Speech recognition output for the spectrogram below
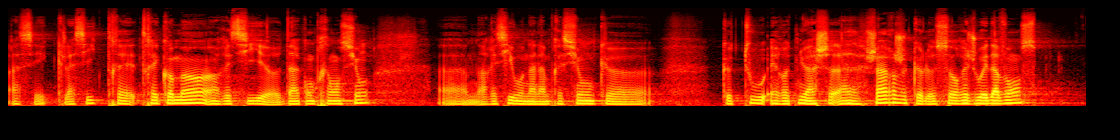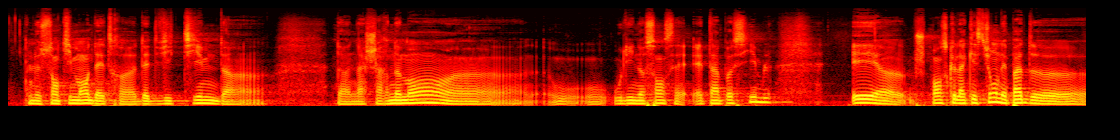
assez classique, très, très commun, un récit d'incompréhension, un récit où on a l'impression que, tout est retenu à charge, que le sort est joué d'avance, le sentiment d'être euh, victime d'un acharnement euh, où, l'innocence est, impossible. Et euh, je pense que la question n'est pas de,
